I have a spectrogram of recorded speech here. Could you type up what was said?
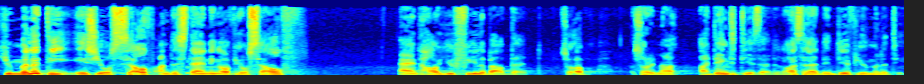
Humility is your self understanding of yourself and how you feel about that. So, uh, sorry, now identity is that. Did I say identity of humility?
